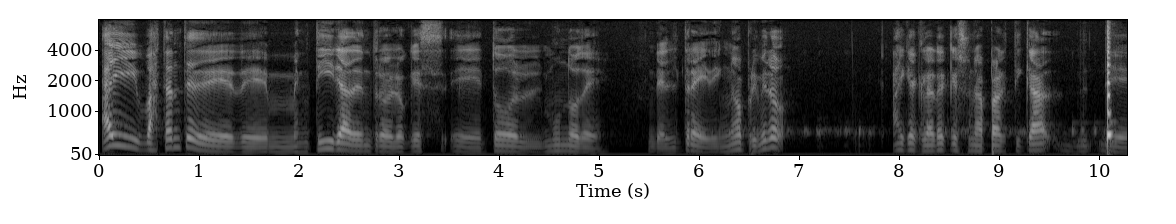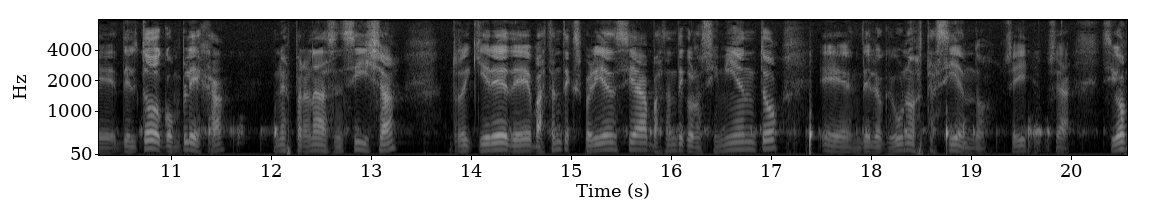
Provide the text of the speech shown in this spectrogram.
Hay bastante de, mentira dentro de lo que es eh, todo el mundo de, del trading, ¿no? Primero hay que aclarar que es una práctica del todo compleja, no es para nada sencilla, requiere de bastante experiencia, bastante conocimiento eh, de lo que uno está haciendo, ¿sí? O sea, si vos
